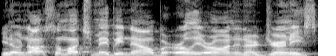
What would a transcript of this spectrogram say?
You know, not so much maybe now, but earlier on in our journeys,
